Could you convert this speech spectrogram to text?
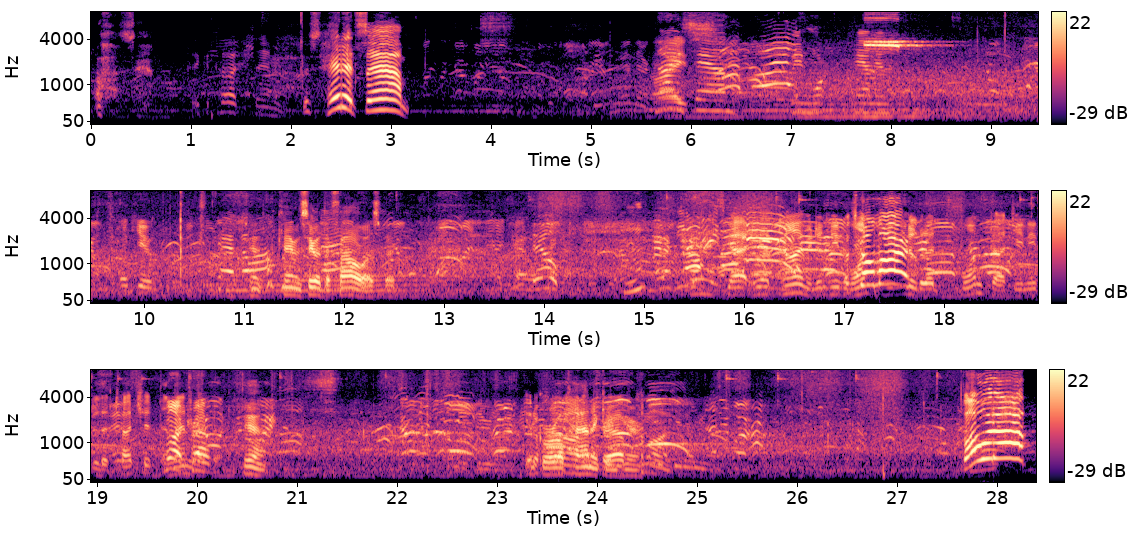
Oh, Sam. Take a touch, Sammy. Just hit it, Sam. Nice, Sam. Made more hand Thank you. Can't, can't even see what the foul was, but He's got, he had time. He didn't need Let's one, go, Mark! He needed a, one touch. He needed to touch it. Come on, and Trev. then yeah. Get a We're all foot on it, panicking Trev. here. Come on. Blow it up!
